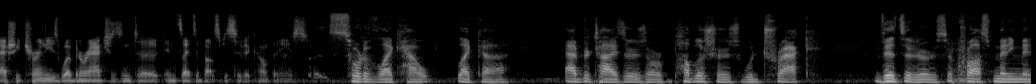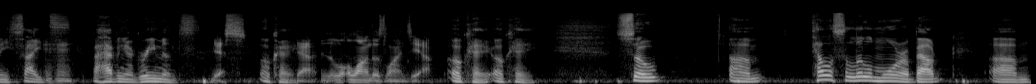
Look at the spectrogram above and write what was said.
actually turn these web interactions into insights about specific companies. Sort of like how like uh, advertisers or publishers would track visitors across many many sites by having agreements. Yes. Okay. Yeah. al- Along those lines. Yeah. Okay, okay. So, um, tell us a little more about um,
